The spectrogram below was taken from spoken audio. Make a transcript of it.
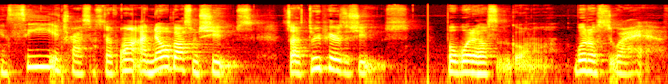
and see and try some stuff on. I know I bought some shoes. So I have three pairs of shoes. But what else is going on? What else do I have?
